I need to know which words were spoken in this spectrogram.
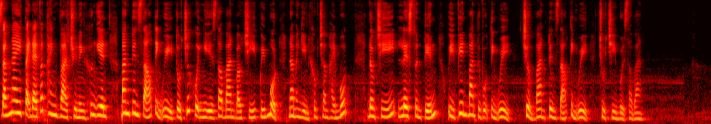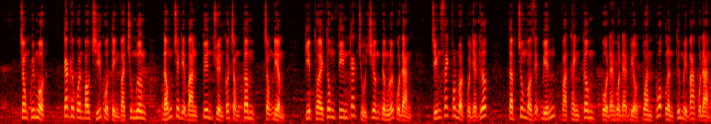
Sáng nay, tại Đài Phát thanh và Truyền hình Hưng Yên, Ban tuyên giáo tỉnh ủy tổ chức hội nghị giao ban báo chí quý 1 năm 2021. Đồng chí Lê Xuân Tiến, Ủy viên Ban Thường vụ tỉnh ủy, trưởng Ban tuyên giáo tỉnh ủy, chủ trì buổi giao ban. Trong quý 1, các cơ quan báo chí của tỉnh và trung ương đóng trên địa bàn tuyên truyền có trọng tâm, trọng điểm, kịp thời thông tin các chủ trương đường lối của Đảng, chính sách pháp luật của nhà nước, tập trung vào diễn biến và thành công của Đại hội đại biểu toàn quốc lần thứ 13 của Đảng.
